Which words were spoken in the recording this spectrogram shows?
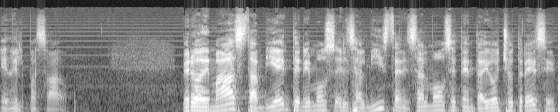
en el pasado. Pero además también tenemos el salmista en el Salmo 78, 13.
